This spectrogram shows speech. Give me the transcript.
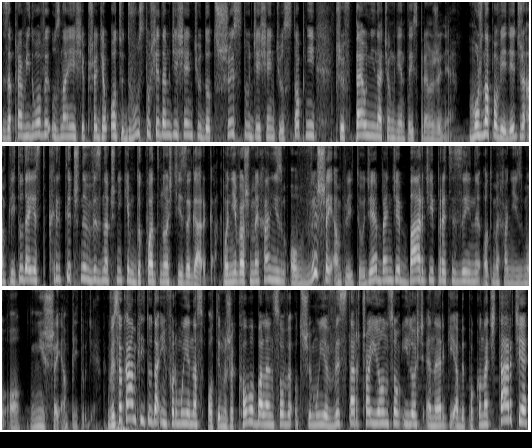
za prawidłowy uznaje się przedział od 270 do 310 stopni przy w pełni naciągniętej sprężynie. Można powiedzieć, że amplituda jest krytycznym wyznacznikiem dokładności zegarka, ponieważ mechanizm o wyższej amplitudzie będzie bardziej precyzyjny od mechanizmu o niższej amplitudzie. Wysoka amplituda informuje nas o tym, że koło balansowe otrzymuje wystarczającą ilość energii, aby pokonać tarcie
